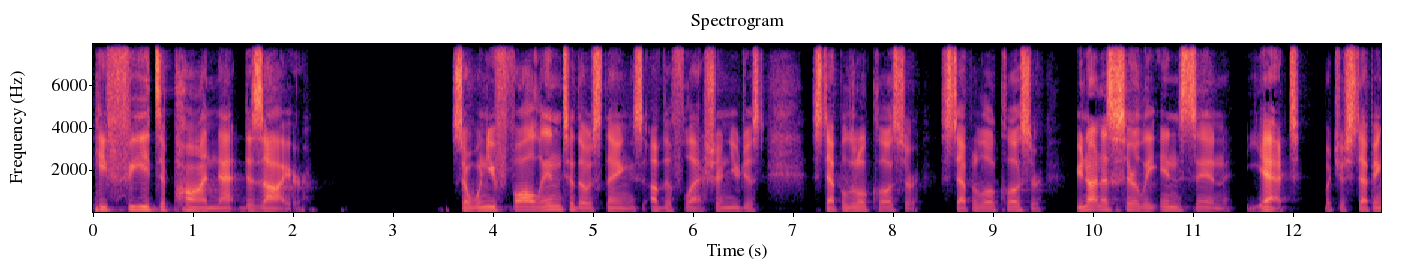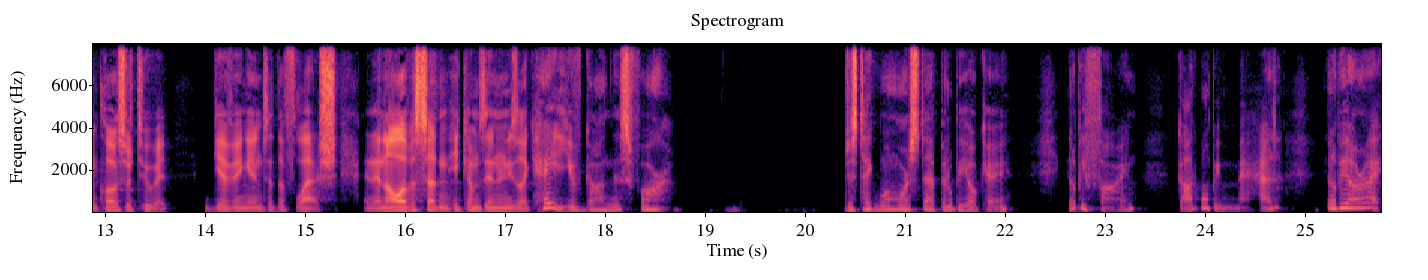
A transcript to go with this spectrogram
He feeds upon that desire. So when you fall into those things of the flesh and you just step a little closer, step a little closer, you're not necessarily in sin yet, but you're stepping closer to it, giving into the flesh. And then all of a sudden he comes in and he's like, hey, you've gone this far. Just take one more step. It'll be okay. It'll be fine. God won't be mad. It'll be all right.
